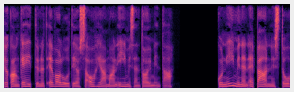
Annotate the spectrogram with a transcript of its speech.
joka on kehittynyt evoluutiossa ohjaamaan ihmisen toimintaa. Kun ihminen epäonnistuu,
